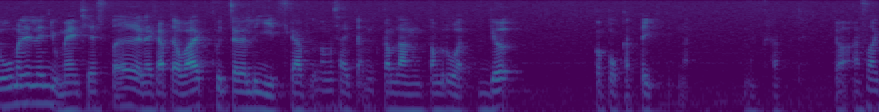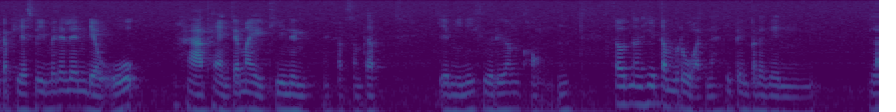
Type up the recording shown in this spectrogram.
รู้ไม่ได้เล่นอยู่แมนเชสเตอร์นะครับ แต่ว่าคุณเจอลีดส์ครับต้องใช้กำลังตำรวจเยอะก็ปกตินะครับก็อาร์เซนอลกับ PSV ไม่ได้เล่นเดี๋ยวยูฟ่าแผนกันมาอีกทีหนึ่งนะครับสำหรับเกมนี้นี่คือเรื่องของเจ้าหน้าที่ตำรวจนะที่เป็นประเด็นห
